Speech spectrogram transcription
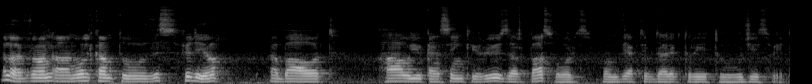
Hello everyone and welcome to this video about how you can sync your user passwords from the Active Directory to G Suite.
